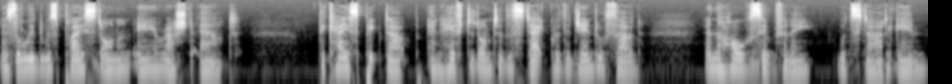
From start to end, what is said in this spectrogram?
as the lid was placed on and air rushed out. The case picked up and hefted onto the stack with a gentle thud, and the whole symphony would start again.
